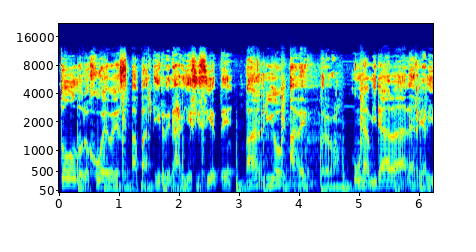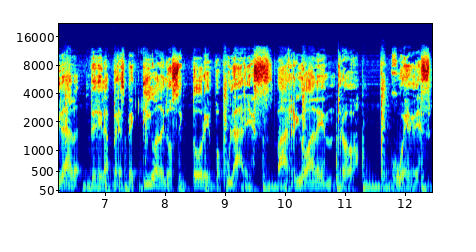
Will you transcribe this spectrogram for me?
Todos los jueves a partir de las 17, Barrio Adentro. Una mirada a la realidad desde la perspectiva de los sectores populares. Barrio Adentro. Jueves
